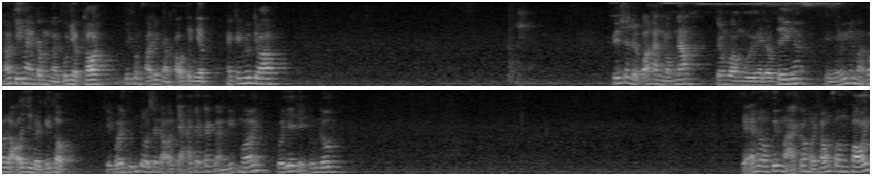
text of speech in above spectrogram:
Nó chỉ mang công nghệ của Nhật thôi, chứ không phải được nhập khẩu từ Nhật hay các nước châu Âu. Bếp sẽ được bảo hành một năm trong vòng 10 ngày đầu tiên á, thì nếu như mà có lỗi gì về kỹ thuật thì bên chúng tôi sẽ đổi trả cho các bạn biết mới với giá trị tương đương. Rẻ hơn khuyến mại có hệ thống phân phối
